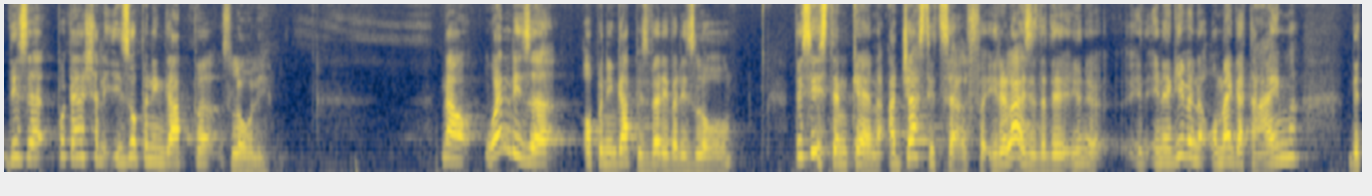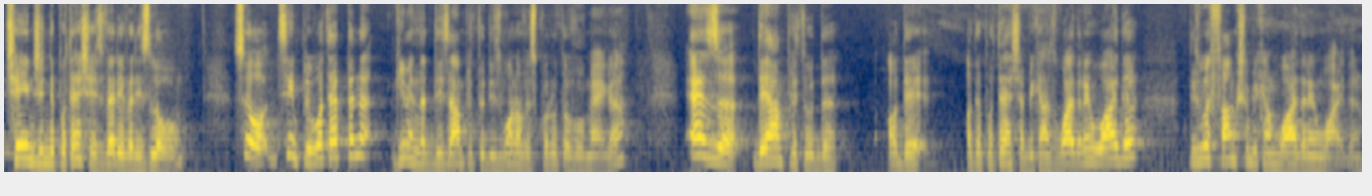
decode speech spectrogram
this uh, potential is opening up uh, slowly. Now, when this uh, opening up is very, very slow, the system can adjust itself. It realizes that the, you know, in a given omega time, the change in the potential is very, very slow. So simply what happened, given that this amplitude is 1 over square root of omega, as uh, the amplitude of the, of the potential becomes wider and wider, this wave function becomes wider and wider.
